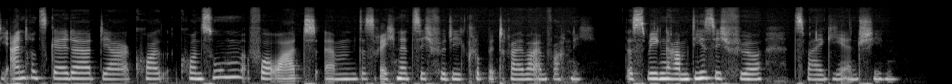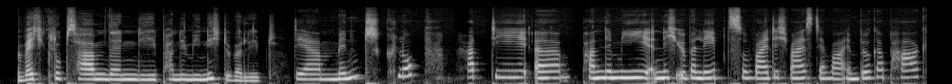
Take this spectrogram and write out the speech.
die Eintrittsgelder, der Konsum vor Ort, ähm, das rechnet sich für die Clubbetreiber einfach nicht. Deswegen haben die sich für 2G entschieden. Welche Clubs haben denn die Pandemie nicht überlebt? Der Mint Club hat die äh, Pandemie nicht überlebt, soweit ich weiß. Der war im Bürgerpark.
